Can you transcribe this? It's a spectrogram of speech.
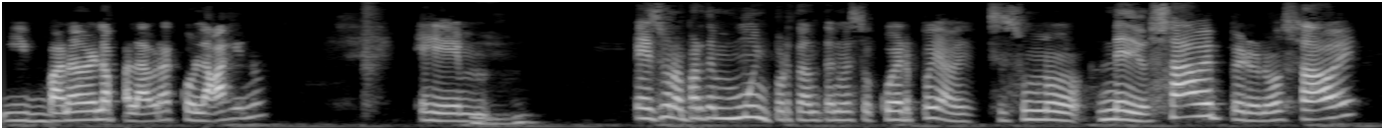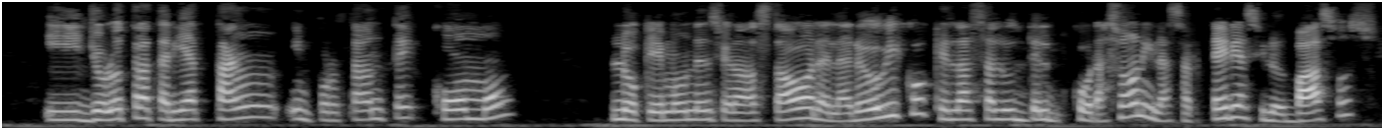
y van a ver la palabra colágeno. Em, es una parte muy importante de nuestro cuerpo y a veces uno medio sabe, pero no sabe y yo lo trataría tan importante como lo que hemos mencionado hasta ahora, el aeróbico, que es la salud del corazón y las arterias y los vasos,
